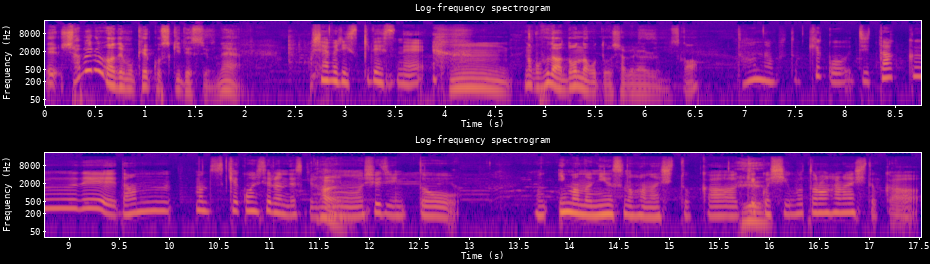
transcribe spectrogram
え喋るのはでも結構好きですよね？おしゃべり好きですね。うん。なんか普段どんなことを喋られるんですか？どんなこと？結構自宅で旦まあ結婚してるんですけれども、主人と今のニュースの話とか結構仕事の話とか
